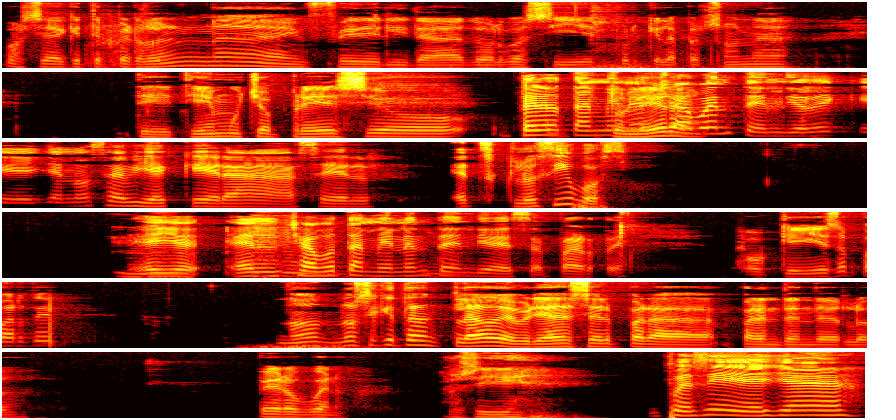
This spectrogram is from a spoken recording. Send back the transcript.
O sea, que te perdonen una infidelidad o algo así es porque la persona te tiene mucho aprecio. Pero también el chavo entendió de que ella no sabía que era ser exclusivos. Mm, Ella- el chavo también entendió esa parte. Ok, esa parte no, no sé qué tan claro debería de ser para, para entenderlo. Pero bueno, pues sí. Pues sí, ella,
